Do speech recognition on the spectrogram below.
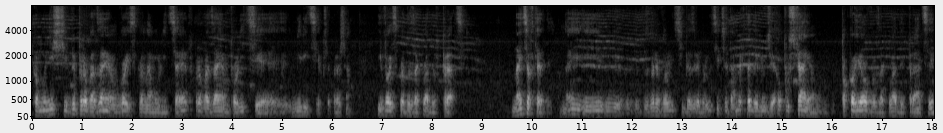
komuniści wyprowadzają wojsko na ulicę, wprowadzają policję, milicję, przepraszam, i wojsko do zakładów pracy. No i co wtedy? No i, i w rewolucji bez rewolucji czytamy, wtedy ludzie opuszczają pokojowo zakłady pracy,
